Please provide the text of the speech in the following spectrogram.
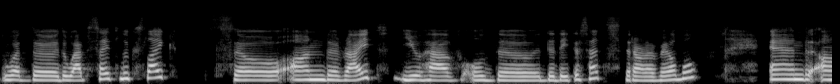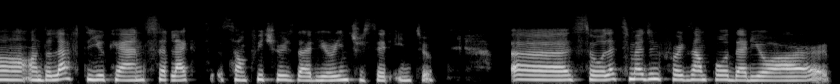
what the, the website looks like. So on the right, you have all the, the data sets that are available. And uh, on the left, you can select some features that you're interested into. Uh, so let's imagine, for example, that you are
